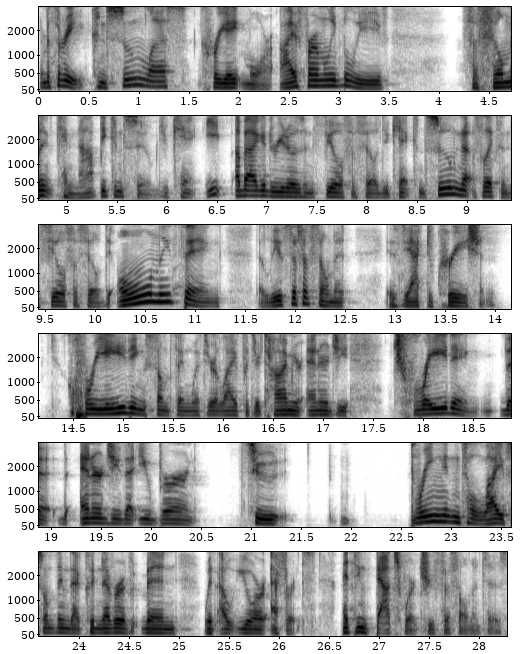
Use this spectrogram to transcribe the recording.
Number 3, consume less, create more. I firmly believe Fulfillment cannot be consumed. You can't eat a bag of Doritos and feel fulfilled. You can't consume Netflix and feel fulfilled. The only thing that leads to fulfillment is the act of creation. Creating something with your life, with your time, your energy, trading the, the energy that you burn to bring into life something that could never have been without your efforts. I think that's where true fulfillment is.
